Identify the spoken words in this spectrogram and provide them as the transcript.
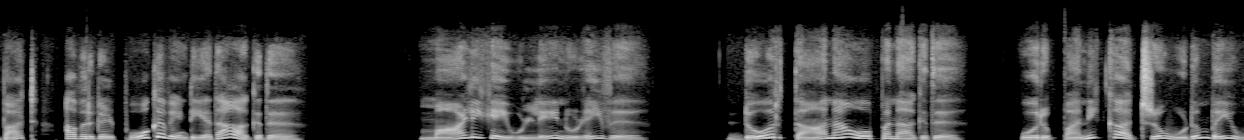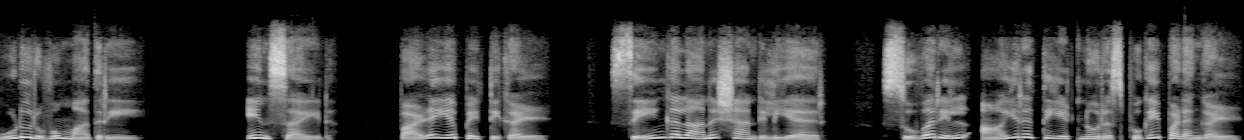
பட் அவர்கள் போக வேண்டியதா ஆகுது. மாளிகை உள்ளே நுழைவு. டோர் தானா ஓபன் ஆகுது. ஒரு பனிக்காற்று உடும்பை ஊடுருவும் மாதிரி. இன்சைட் பழைய பெட்டிகள். சேங்கலான ஷாண்டிலியர். சுவரில் ஆயிரத்தி எட்நூறு புகைப்படங்கள்.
